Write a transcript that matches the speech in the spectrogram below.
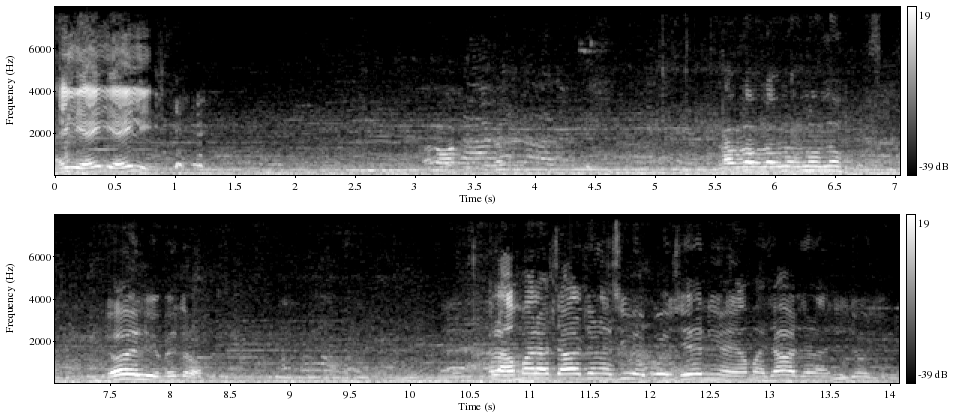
આઈલી આઈલી આઈલી લાવ લાવ લાવ લાવ લાવ લાવ જોઈ લ્યો મિત્રો એટલે અમારા ચાર જણા સિવાય કોઈ છે નહીં અહીંયા અમારા ચાર જણા છે જોઈએ લ્યો.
